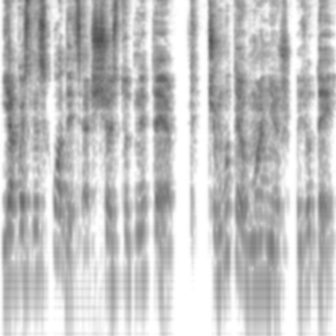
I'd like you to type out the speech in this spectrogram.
Якось не сходиться, щось тут не те. Чому ти обманюєш людей?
